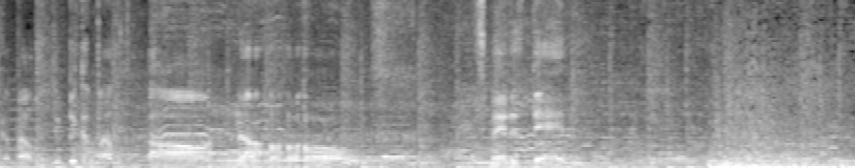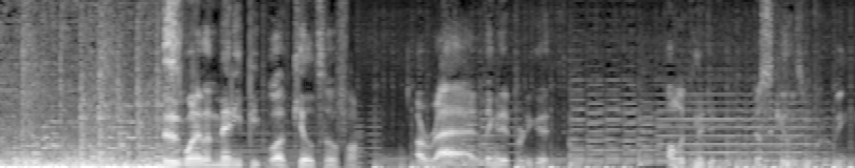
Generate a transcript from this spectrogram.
Pick up out, pick up out! Oh no! This man is dead. This is one of the many people I've killed so far. Alright, I think I did pretty good. I'll admit it, your skill is improving.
